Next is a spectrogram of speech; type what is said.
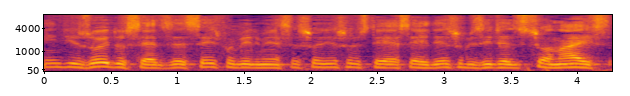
Em 18 do 7 16, por meio da minha assessoria, solicitei a SRD subsídios adicionais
